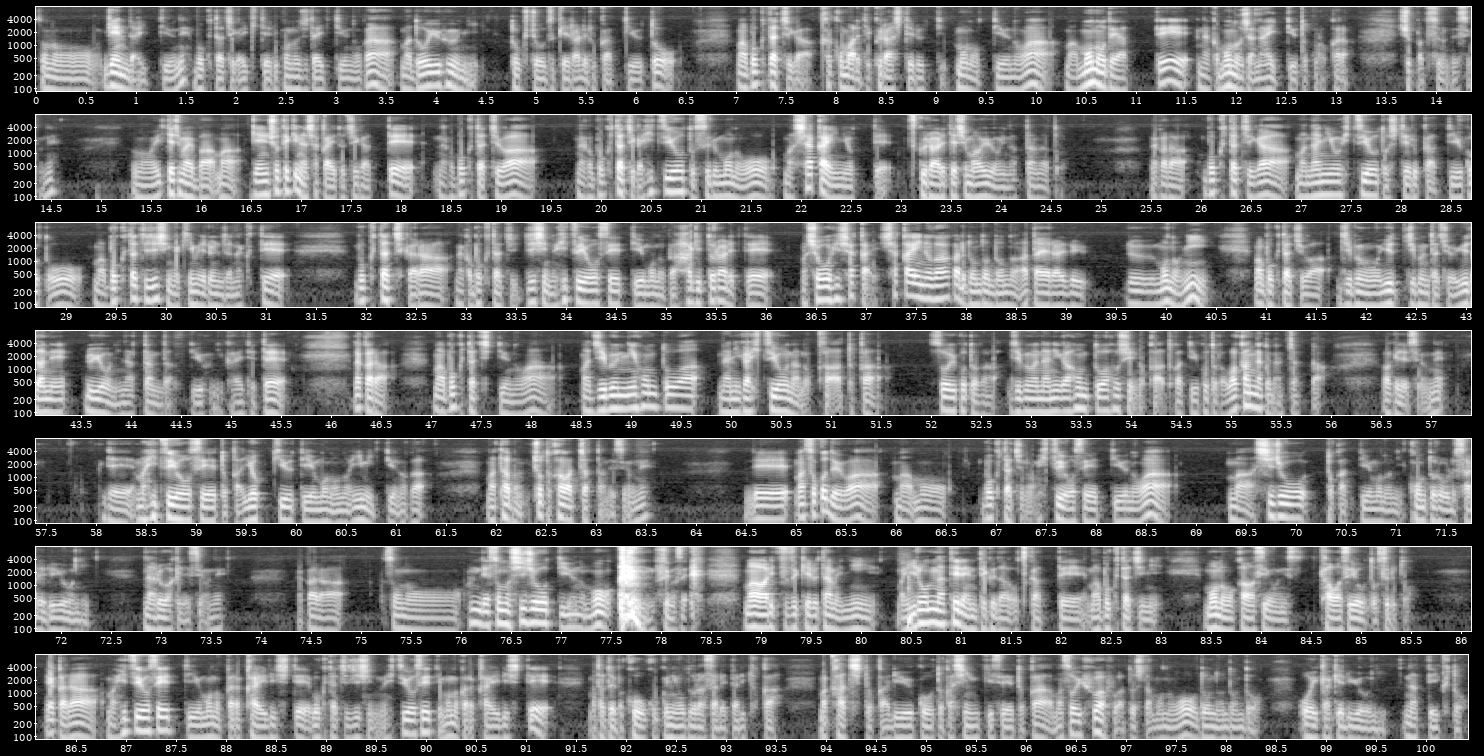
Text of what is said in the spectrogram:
その現代っていうね僕たちが生きているこの時代っていうのが、まあ、どういうふうに特徴づけられるかっていうと、まあ、僕たちが囲まれて暮らしてるってものっていうのは、まあ、ものであってなんかものじゃないっていうところから出発するんですよね。その言ってしまえば、まあ、原初的な社会と違ってなんか僕たちはなんか僕たちが必要とするものを、まあ、社会によって作られてしまうようになったんだと。だから僕たちがま何を必要としてるかっていうことを、まあ、僕たち自身が決めるんじゃなくて僕たちからなんか僕たち自身の必要性っていうものが剥ぎ取られて、まあ、消費社会社会の側からどんどんどんどん与えられるものに、まあ、僕たちは自分を自分たちを委ねるようになったんだっていうふうに書いててだからまあ僕たちっていうのは、まあ、自分に本当は何が必要なのかとかそういうことが自分は何が本当は欲しいのかとかっていうことが分かんなくなっちゃったわけですよね。で、まあ、必要性とか欲求っていうものの意味っていうのが、まあ、多分ちょっと変わっちゃったんですよね。で、まあ、そこでは、まあ、もう僕たちの必要性っていうのは、まあ、市場とかっていうものにコントロールされるようになるわけですよね。だから、その、で、その市場っていうのも すいません、回り続けるために、まあ、いろんなテレンテクダを使って、まあ、僕たちに物を買わせように、買わせようとすると。だから、まあ、必要性っていうものから乖離して、僕たち自身の必要性っていうものから乖離して、まあ、例えば広告に踊らされたりとか、まあ、価値とか流行とか新規性とか、まあ、そういうふわふわとしたものをどんどんどんどん追いかけるようになっていくと。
